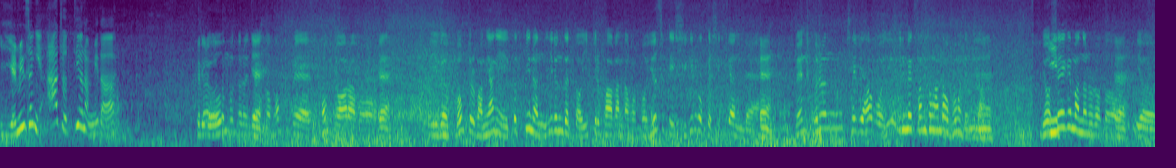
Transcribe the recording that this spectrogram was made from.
이 예민성이 아주 뛰어납니다. 그리고 어떤 분들은 예. 이제 또 목줄에 고기 좋아라고 예. 이거 목줄 방향이 끊기는 이런 것도 입질 파악한다고 뭐 6개씩 7개씩 끼었는데 예. 웬 그런 채비하고 이 일맥상통한다고 보면 됩니다. 예. 요 이- 세 개만으로도 예. 요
